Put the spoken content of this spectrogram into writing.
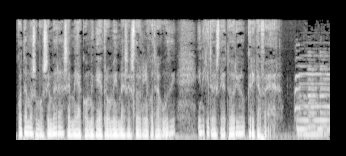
Κοντά μας όμως σήμερα σε μια ακόμη διαδρομή μέσα στο ελληνικό τραγούδι είναι και το εστιατόριο Greek Affair.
